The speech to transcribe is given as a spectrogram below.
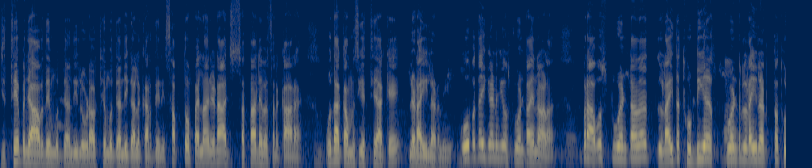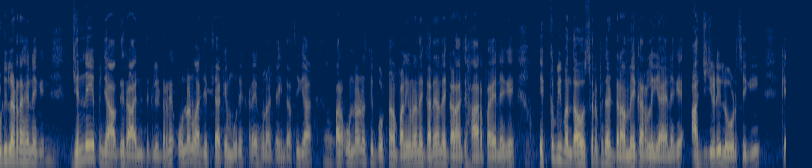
ਜਿੱਥੇ ਪੰਜਾਬ ਦੇ ਮੁੱਦਿਆਂ ਦੀ ਲੋੜ ਆ ਉੱਥੇ ਮੁੱਦਿਆਂ ਦੀ ਗੱਲ ਕਰਦੇ ਨਹੀਂ। ਸਭ ਤੋਂ ਪਹਿਲਾਂ ਜਿਹੜਾ ਅੱਜ ਸੱਤਾ ਦੇ ਵਿੱਚ ਸਰਕਾਰ ਹੈ ਉਹਦਾ ਕੰਮ ਸੀ ਇੱਥੇ ਆ ਕੇ ਲੜਾਈ ਲੜਨੀ। ਉਹ ਪਤਾ ਹੀ ਕਹਿਣਗੇ ਉਹ ਸਟੂਡੈਂਟਾਂ ਦੇ ਨਾਲ ਆ। ਭਰਾਵੋ ਸਟੂਡੈਂਟਾਂ ਦਾ ਲੜਾਈ ਤਾਂ ਥੋੜੀ ਆ ਸਟੂਡੈਂਟ ਲੜਾਈ ਲੜ ਤਾਂ ਥੋੜੀ ਲੜ ਰਹੇ ਨੇਗੇ। ਜਿੰਨੇ ਪੰਜਾਬ ਦੇ ਰਾਜਨੀਤਿਕ ਲੀਡਰ ਨੇ ਉਹਨਾਂ ਨੂੰ ਅੱਜ ਇੱਥੇ ਆ ਕੇ ਮੂਹਰੇ ਖੜੇ ਹੋਣਾ ਚਾਹੀਦਾ ਸੀਗਾ। ਪਰ ਉਹਨਾਂ ਨੂੰ ਅਸੀਂ ਵੋਟਾਂ ਪਾਲੀ ਉਹਨਾਂ ਦੇ ਗਧਿਆਂ ਦੇ ਗਲਾਂ 'ਚ ਹਾਰ ਪਏ ਨੇਗੇ। ਇੱਕ ਵੀ ਬੰਦਾ ਉਹ ਸਿਰਫ ਇੱਥੇ ਡਰਾਮੇ ਕਰਨ ਲਈ ਆਏ ਨੇਗੇ। ਅੱਜ ਜਿਹੜੀ ਲੋੜ ਸੀਗੀ ਕਿ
